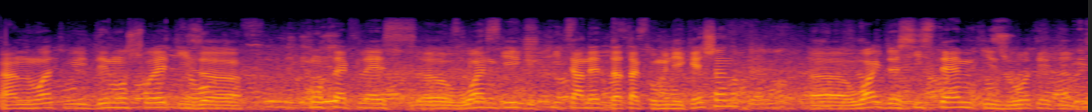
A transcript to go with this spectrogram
And what we demonstrate is a contactless uh, 1 gig Ethernet data communication uh, while the system is rotating.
